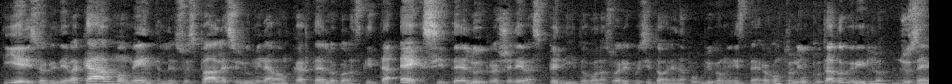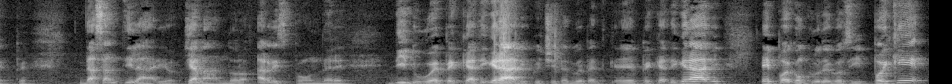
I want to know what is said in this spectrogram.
Ieri sorrideva calmo, mentre alle sue spalle si illuminava un cartello con la scritta Exit e lui procedeva spedito con la sua requisitoria da pubblico ministero contro l'imputato Grillo Giuseppe da Sant'Ilario, chiamandolo a rispondere di due peccati gravi, qui cita due pe- eh, peccati gravi e poi conclude così, poiché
